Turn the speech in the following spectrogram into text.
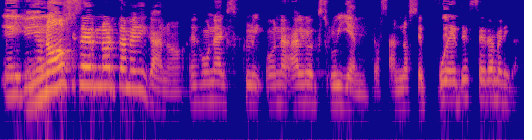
Eh, no ser norteamericano es una, una, algo excluyente, o sea, no se puede ser americano.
